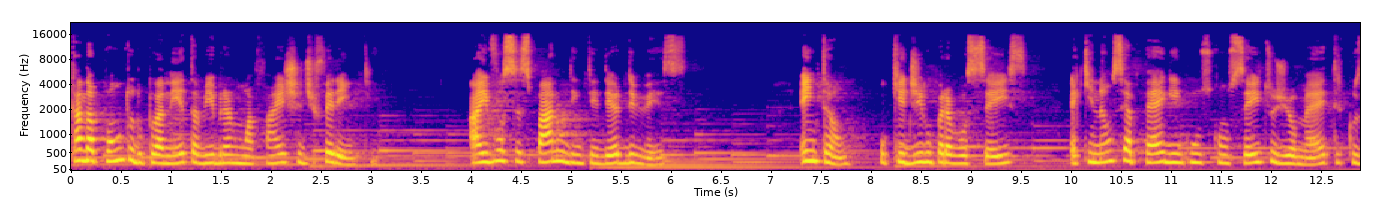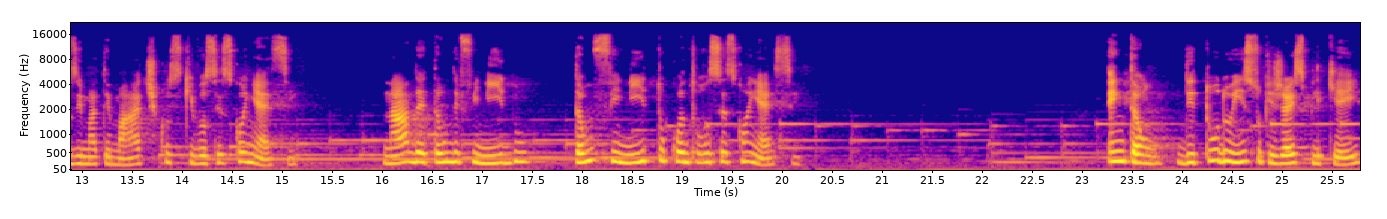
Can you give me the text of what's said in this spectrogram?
Cada ponto do planeta vibra numa faixa diferente. Aí vocês param de entender de vez. Então, o que digo para vocês é que não se apeguem com os conceitos geométricos e matemáticos que vocês conhecem. Nada é tão definido, tão finito quanto vocês conhecem. Então, de tudo isso que já expliquei,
